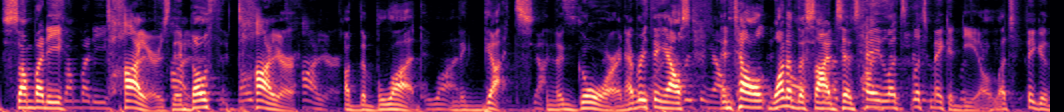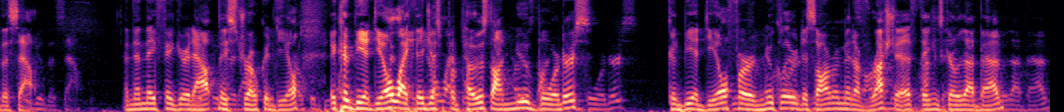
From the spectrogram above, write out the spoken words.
somebody, somebody tires. They both, they both tire, tire of the blood, blood and the guts, guts and the gore and everything, else, everything else until one of the sides says, "Hey, let's let's make a deal. Let's figure this out." And then they figure it out. They stroke a deal. It could be a deal like they just proposed on new borders. Could be a deal for nuclear disarmament of Russia if things go that bad.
